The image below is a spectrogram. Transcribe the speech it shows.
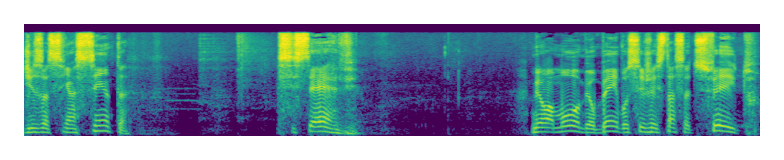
Diz assim: assenta, se serve. Meu amor, meu bem, você já está satisfeito?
